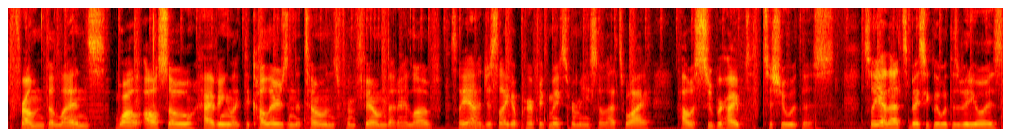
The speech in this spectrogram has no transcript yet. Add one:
from the lens while also having like the colors and the tones from film that I love. So yeah, just like a perfect mix for me. So that's why I was super hyped to shoot with this. So yeah, that's basically what this video is.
